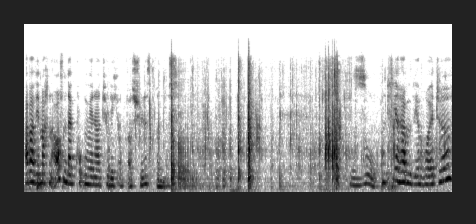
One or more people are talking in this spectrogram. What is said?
Aber wir machen auf und dann gucken wir natürlich, ob was Schönes drin ist. So, und hier haben wir heute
